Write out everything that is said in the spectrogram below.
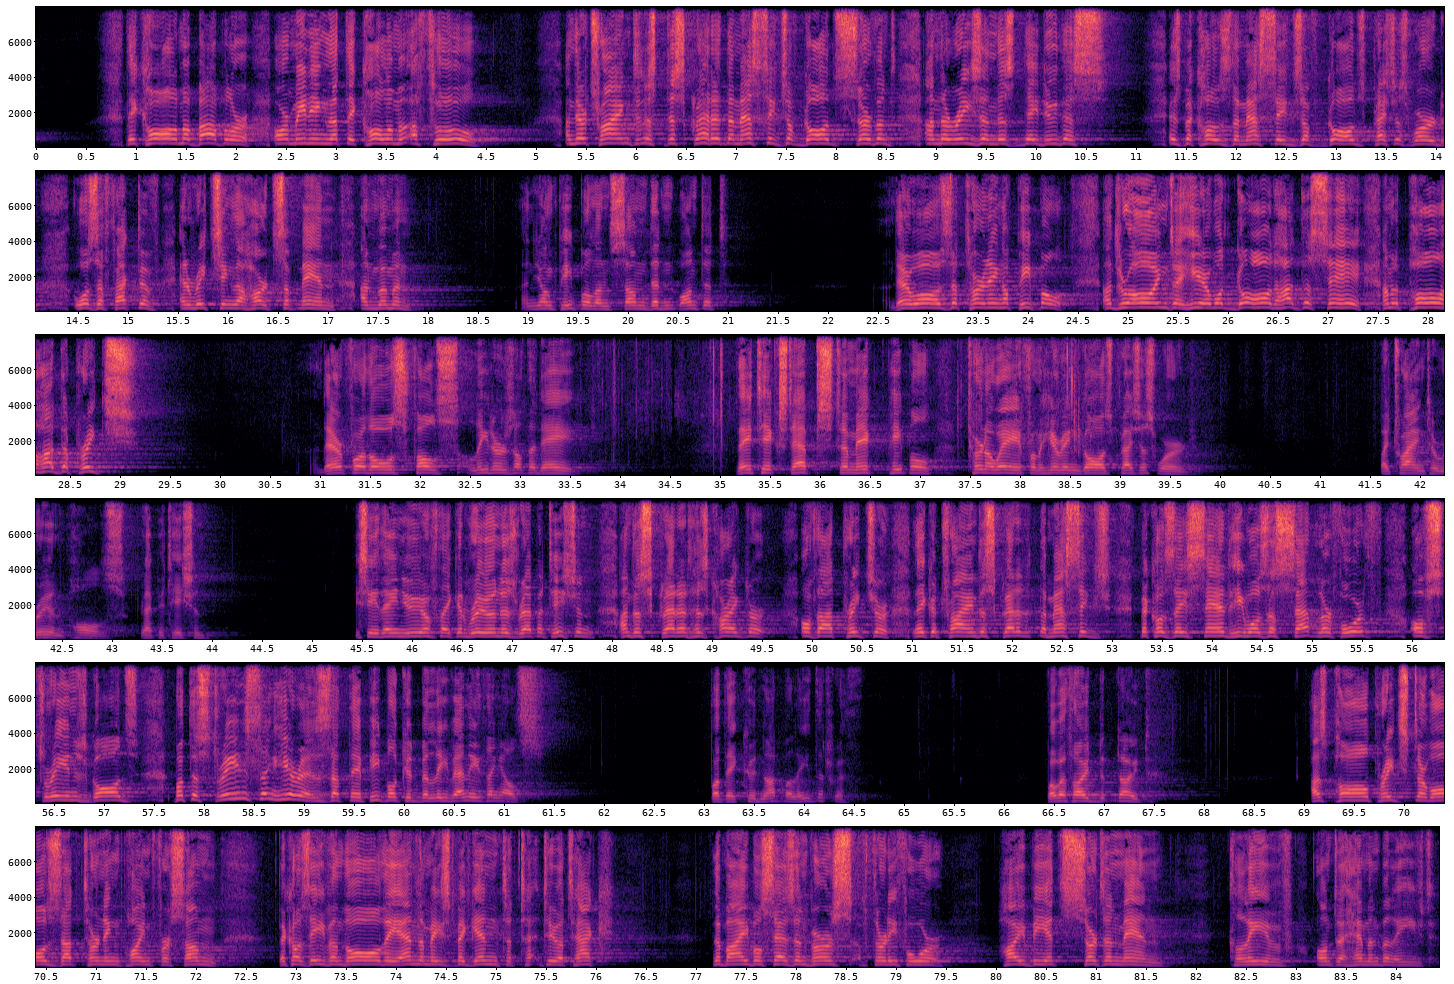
They call him a babbler, or meaning that they call him a fool. And they're trying to discredit the message of God's servant. And the reason this, they do this is because the message of God's precious word was effective in reaching the hearts of men and women and young people, and some didn't want it. There was a turning of people, a drawing to hear what God had to say and what Paul had to preach. And therefore, those false leaders of the day, they take steps to make people turn away from hearing God's precious word by trying to ruin Paul's reputation. You see, they knew if they could ruin his reputation and discredit his character, of that preacher. They could try and discredit the message because they said he was a settler forth of strange gods. But the strange thing here is that the people could believe anything else, but they could not believe the truth. But without doubt, as Paul preached, there was that turning point for some because even though the enemies begin to, t- to attack, the Bible says in verse 34 Howbeit certain men cleave unto him and believed.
